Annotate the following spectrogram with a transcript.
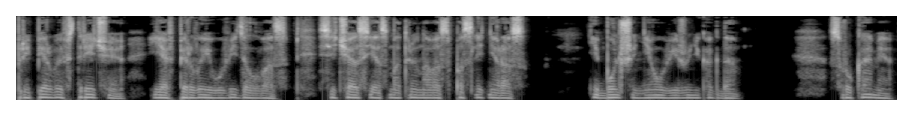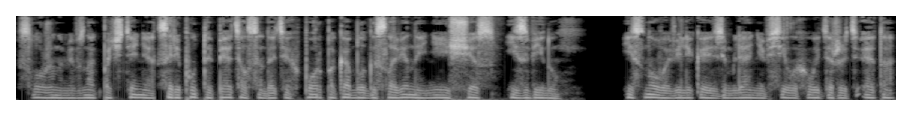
При первой встрече я впервые увидел вас. Сейчас я смотрю на вас в последний раз и больше не увижу никогда. С руками, сложенными в знак почтения, Сарипутта пятился до тех пор, пока благословенный не исчез из виду. И снова великая земля, не в силах выдержать это,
